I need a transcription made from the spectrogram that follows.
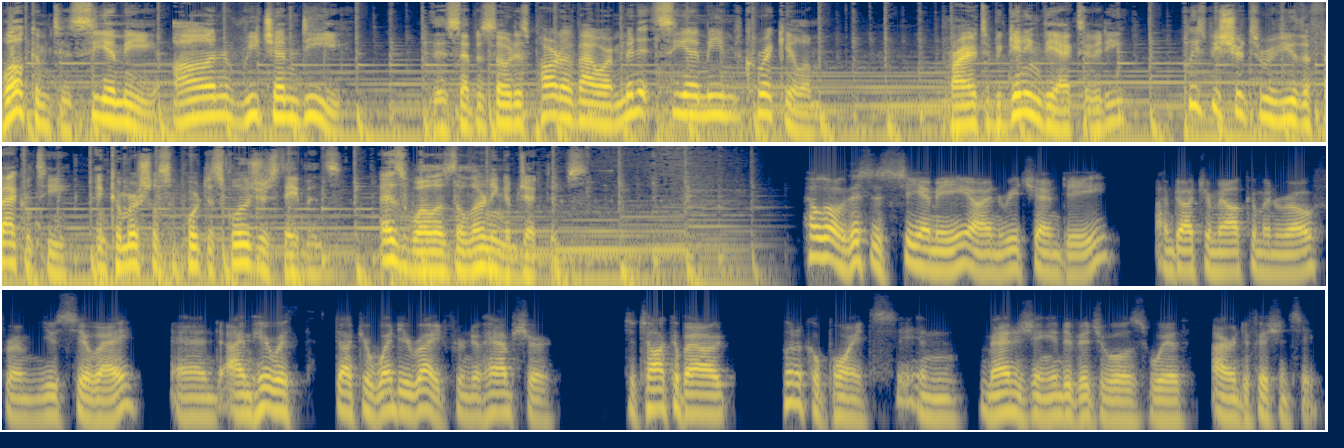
Welcome to CME on ReachMD. This episode is part of our Minute CME curriculum. Prior to beginning the activity, please be sure to review the faculty and commercial support disclosure statements, as well as the learning objectives. Hello, this is CME on ReachMD. I'm Dr. Malcolm Munro from UCLA, and I'm here with Dr. Wendy Wright from New Hampshire to talk about clinical points in managing individuals with iron deficiency.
